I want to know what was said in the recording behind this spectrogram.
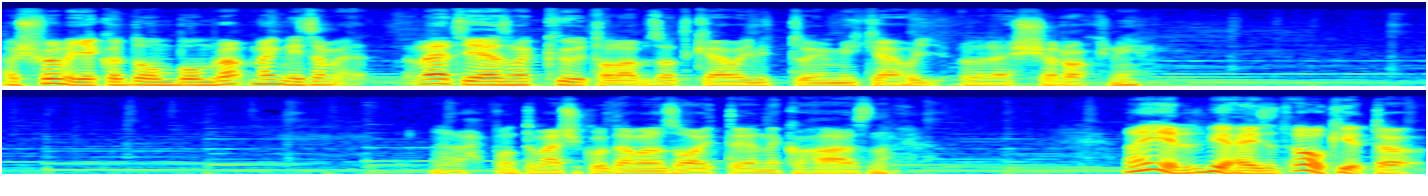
Most fölmegyek a dombomra, megnézem, lehet, hogy ez meg kőtalapzat kell, vagy mit tudom mi kell, hogy le lehessen rakni. Ah, pont a másik oldalon van az ajta ennek a háznak. Na érted, mi a helyzet? Ó, oh, kijött a,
